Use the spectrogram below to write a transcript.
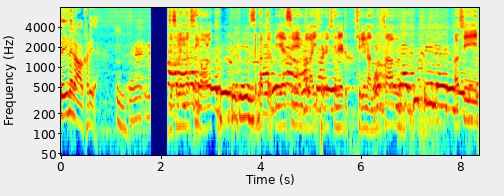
ਤੇ ਇਹਦੇ ਨਾਲ ਖੜੇ ਆ। ਜਸਵਿੰਦਰ ਸਿੰਘ ਔਲਖ ਸਕੱਤਰ PSC EMPLOYEE federation at Shri Anandpur Sahib. ਅਸੀਂ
